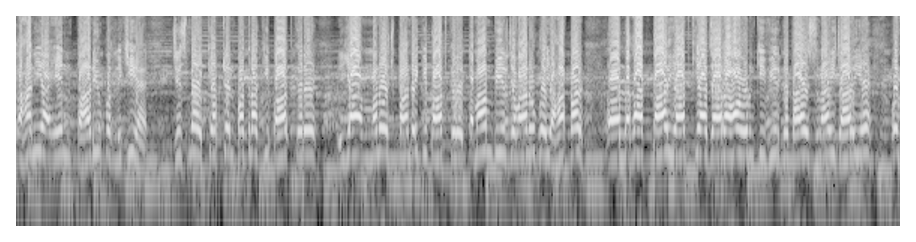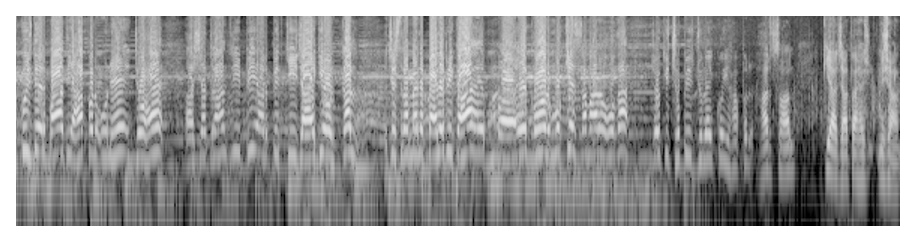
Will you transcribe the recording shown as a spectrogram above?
कहानियाँ इन पहाड़ियों पर लिखी है, जिसमें कैप्टन बत्रा की बात करें या मनोज पांडे की बात करें, तमाम वीर जवानों को यहाँ पर लगातार याद किया जा रहा है और उनकी वीर कथाएँ सुनाई जा रही है और कुछ देर बाद यहाँ पर उन्हें जो है श्रद्धांजलि भी अर्पित की जाएगी और कल, जिस तरह मैंने पहले भी कहा एक और मुख्य समारोह होगा, जो कि 26 जुलाई को यहाँ पर हर साल किया जाता है निशांत।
